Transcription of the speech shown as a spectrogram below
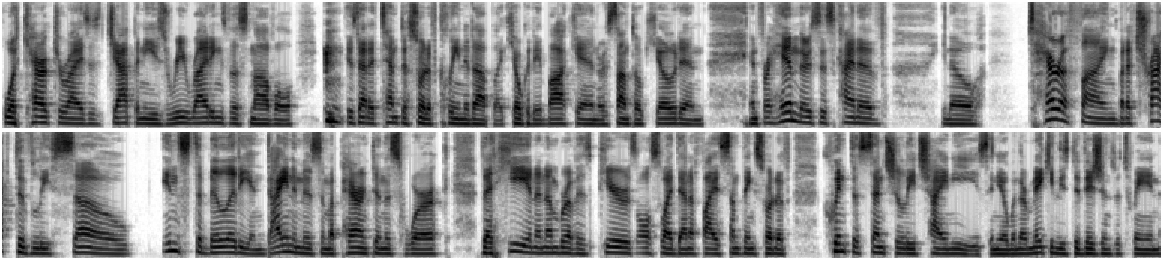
what characterizes Japanese rewritings of this novel is that attempt to sort of clean it up, like Kyokutei Bakin or Santo Kyoden. And for him, there's this kind of, you know, terrifying but attractively so instability and dynamism apparent in this work that he and a number of his peers also identify as something sort of quintessentially Chinese. And, you know, when they're making these divisions between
